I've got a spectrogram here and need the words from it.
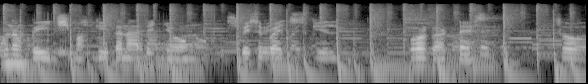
unang page, makikita natin yung specified skill worker test. So,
